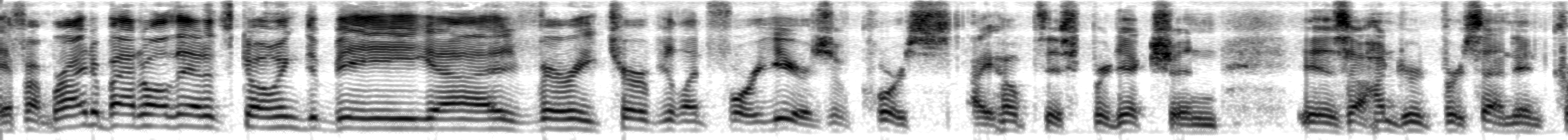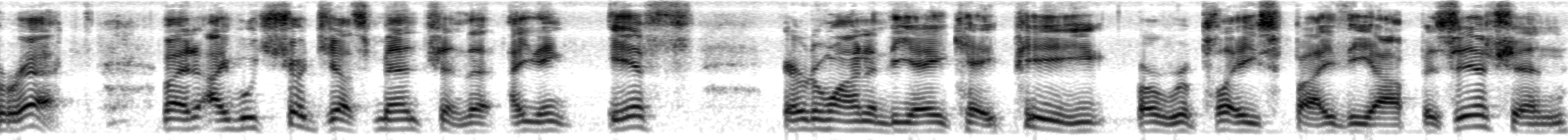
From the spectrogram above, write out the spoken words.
if I'm right about all that, it's going to be uh, very turbulent four years. Of course, I hope this prediction is 100% incorrect. But I should just mention that I think if Erdogan and the AKP are replaced by the opposition,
